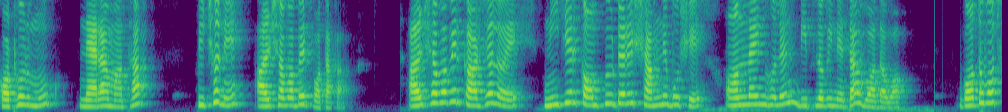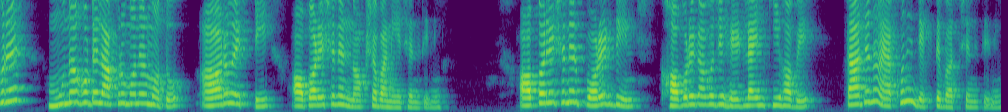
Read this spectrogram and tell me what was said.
কঠোর মুখ, ন্যাড়া মাথা, পিছনে আলশাবাবের পতাকা। আলশাবাবের কার্যালয়ে নিজের কম্পিউটারের সামনে বসে অনলাইন হলেন বিপ্লবী নেতা ওয়াদাওয়া। গত বছরের মুনা হোটেল আক্রমণের মতো আরও একটি অপারেশনের নকশা বানিয়েছেন তিনি। অপারেশনের পরের দিন খবরের কাগজে হেডলাইন কি হবে তা যেন এখনই দেখতে পাচ্ছেন তিনি।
